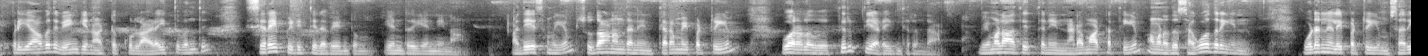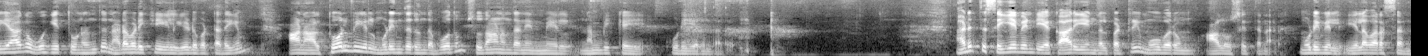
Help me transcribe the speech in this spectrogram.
எப்படியாவது வேங்கி நாட்டுக்குள் அழைத்து வந்து சிறை பிடித்திட வேண்டும் என்று எண்ணினான். அதே சமயம் சுதானந்தனின் திறமை பற்றியும் ஓரளவு திருப்தி அடைந்திருந்தான். விமலாதித்தனின் நடமாட்டத்தையும் அவனது சகோதரியின் உடல்நிலை பற்றியும் சரியாக ஊகித்துணர்ந்து நடவடிக்கையில் ஈடுபட்டதையும் ஆனால் தோல்வியில் முடிந்திருந்த போதும் சுதானந்தனின் மேல் நம்பிக்கை கூடியிருந்தது. அடுத்து செய்ய வேண்டிய காரியங்கள் பற்றி மூவரும் ஆலோசித்தனர். முடிவில் இளவரசன்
